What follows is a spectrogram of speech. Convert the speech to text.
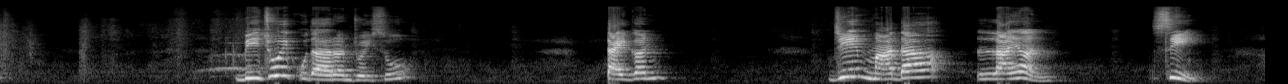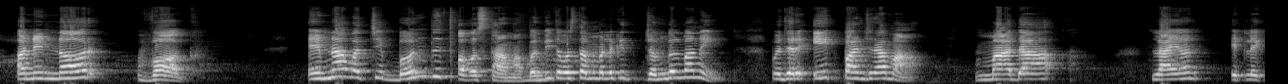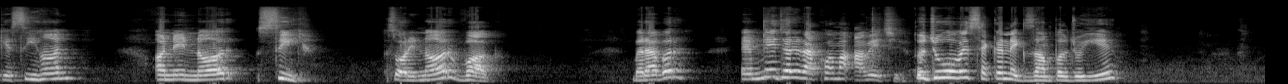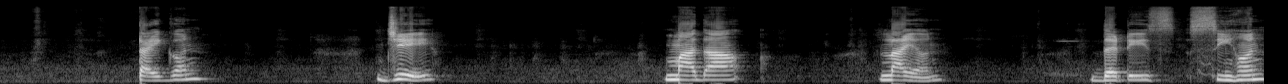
બીજું એક ઉદાહરણ જોઈશું. ટાઈગન જે માદા લાયન સિંહ અને નર વાઘ. એમના વચ્ચે બંધ અવસ્થામાં, બંધિત અવસ્થામાં મતલબ કે જંગલમાં નહીં, પણ જ્યારે એક પાંજરામાં માદા લાયન એટલે કે સિંહન અને નર સિંહ સોરી નર વાઘ. બરાબર? એમને જ્યારે રાખવામાં આવે છે. તો જુઓ હવે સેકન્ડ એક્ઝામ્પલ જોઈએ. ટાઈગન જે માદા લાયન દેટ ઇઝ સિંહન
